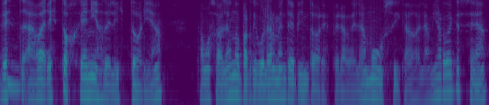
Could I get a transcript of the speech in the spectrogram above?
Esta- A ver, estos genios de la historia, estamos hablando particularmente de pintores, pero de la música o de la mierda que sea,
